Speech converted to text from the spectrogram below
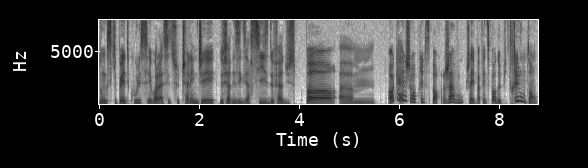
Donc ce qui peut être cool, c'est voilà, c'est de se challenger, de faire des exercices, de faire du sport. Euh, ok, j'ai repris le sport, j'avoue, j'avais pas fait de sport depuis très longtemps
